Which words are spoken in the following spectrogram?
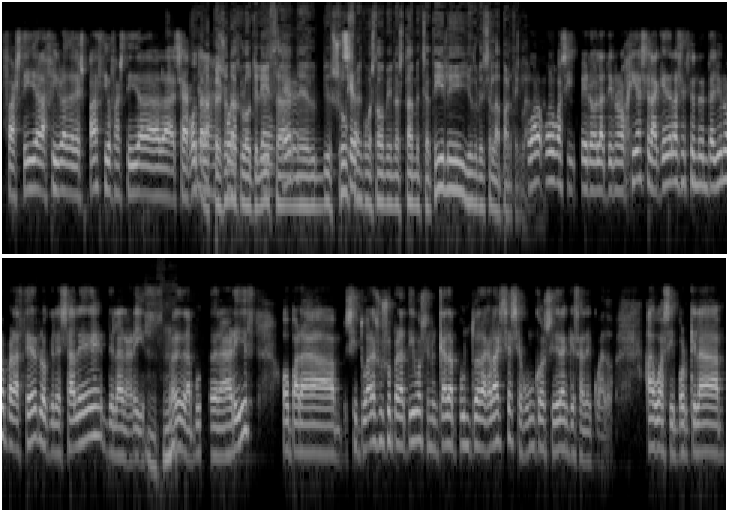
fastidia la fibra del espacio, fastidia la, se agota Las personas que lo utilizan, el sufren, Sí. como estamos viendo hasta Mechatili, yo creo que esa es la parte clara. o, al- o algo así, pero la tecnología se la queda la sección 31 para hacer lo que le sale de la nariz. ¿vale? De la punta de la nariz, o para situar a sus operativos en cada punto de la galaxia según consideran que es adecuado. Algo así, porque la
